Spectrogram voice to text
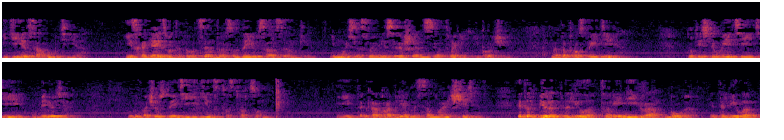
идея самобытия. И исходя из вот этого центра создаются оценки и мысли о своем несовершенстве, о творении и прочее. Но это просто идея. Вот если вы эти идеи уберете, вы почувствуете единство с Творцом. И тогда проблемность сама исчезнет. Этот мир это лила, творение, игра Бога. Это лила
